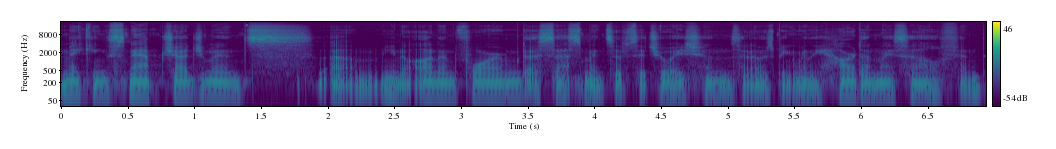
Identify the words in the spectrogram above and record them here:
making snap judgments, um, you know, uninformed assessments of situations, and I was being really hard on myself and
